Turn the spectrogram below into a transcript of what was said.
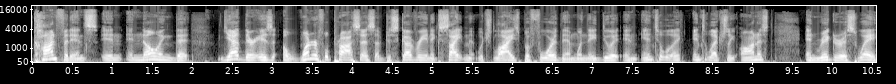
confidence in, in knowing that, yeah, there is a wonderful process of discovery and excitement which lies before them when they do it in intellect, intellectually honest and rigorous way.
